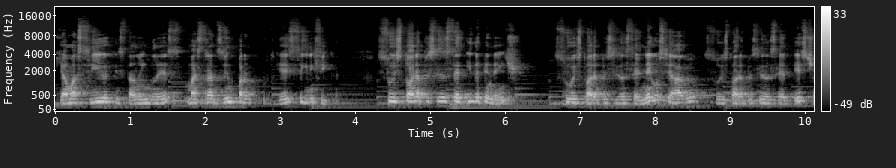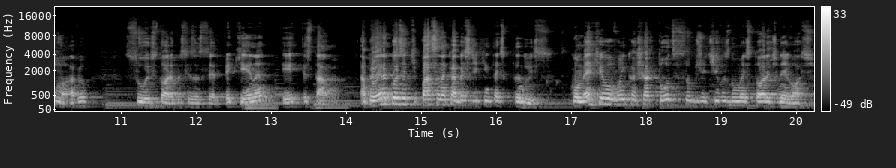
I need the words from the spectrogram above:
que é uma sigla que está no inglês, mas traduzindo para o português significa sua história precisa ser independente, sua história precisa ser negociável, sua história precisa ser estimável, sua história precisa ser pequena e testável. A primeira coisa que passa na cabeça de quem está escutando isso: como é que eu vou encaixar todos esses objetivos numa história de negócio?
